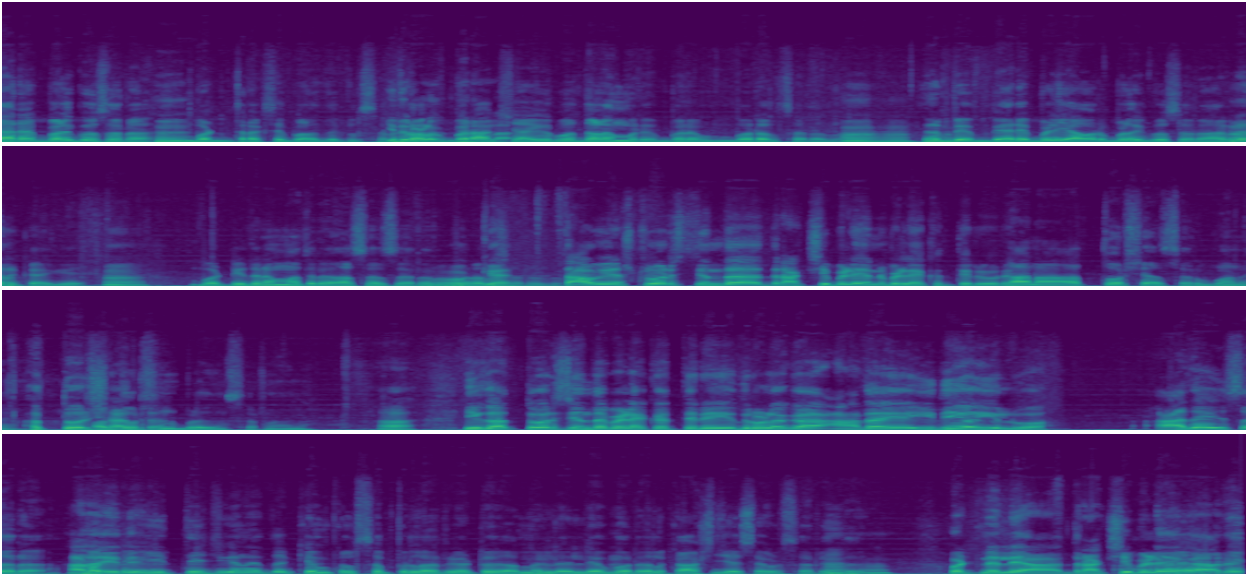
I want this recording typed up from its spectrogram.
ಬೇರೆ ಬೆಳಿಬೋದು ಸರ್ ಬಟ್ ದ್ರಾಕ್ಷಿ ಬೆಳೆದಿಲ್ಲ ಸರ್ ಇದ್ರೊಳಗೆ ಬರಲ್ಲ. ದ್ರಾಕ್ಷಿ ಆಗಿರ್ಬೋದು ದಾಳಂಬರಿ ಬರ ಬರಲ್ಲ ಸರ್ ಅದು. ಹ್ಮ್, ಹ್ಮ್. ಇನ್ನು ಬೇ- ಬೇರೆ ಬೆಳೆ ಯಾವ ಬೆಳಿಬೋದು ಸರ್ ಆರ್ಗಾನಿಕ್ ಆಗಿ ಹ್ಮ್. ಬಟ್ ಇದ್ರ ಮಾತ್ರ ಅಸ ಸರ್ ಅದು ಬರಲ್ಲ ಓಕೆ ಸರ್ ಅದು. ತಾವು ಎಷ್ಟು ವರ್ಷದಿಂದ ದ್ರಾಕ್ಷಿ ಬೆಳೆಯನ್ನು ಬೆಳೆಯಕತ್ತೀರಿ ಇವ್ರೆ? ನಾನು ಹತ್ತು ವರ್ಷ ಆಯ್ತು ಸರ್ ಬಾನೆ ಹತ್ತು ವರ್ಷ ಹತ್ತು ಬೆಳೆದೀನಿ ಸರ್ ನಾನು. ಈಗ ಹತ್ತು ವರ್ಷದಿಂದ ಬೆಳೆಯಕತ್ತೀರಿ ಇದ್ರೊಳಗ ಆದಾಯ ಇದೆಯೋ ಇಲ್ವೋ? ಅದೇ ಸರ್ ಅದೇ ಇದೆ. ಇತ್ತೀಚೆಗೆ ಏನಾಯ್ತು ಕೆಮಿಕಲ್ ಸಪ್ ಎಲ್ಲ ರೇಟ್ ಆಮೇಲೆ ಲೇಬರ್ ಎಲ್ಲ ಕಾಸ್ಟ್ ಜಾಸ್ತಿ ಆಗುತ್ತೆ ಸರ್ ಇದು. ಒಟ್ಟಿನಲ್ಲಿ ಆ ದ್ರಾಕ್ಷಿ ಬೆಳೆ ಅದೇ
